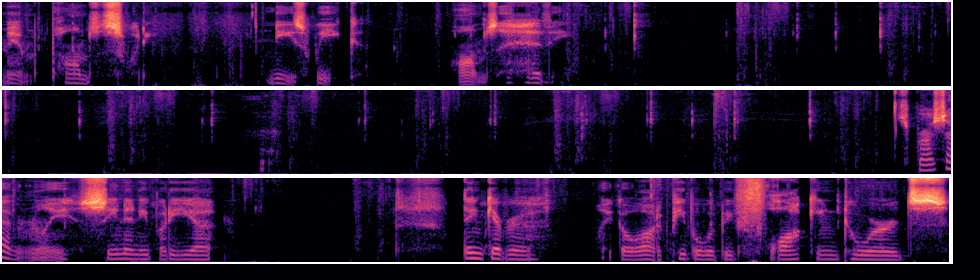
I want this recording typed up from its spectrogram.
Man, my palms are sweaty. Knees weak. Arms are heavy. Surprised I haven't really seen anybody yet. I Think ever like a lot of people would be flocking towards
